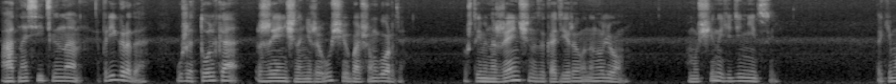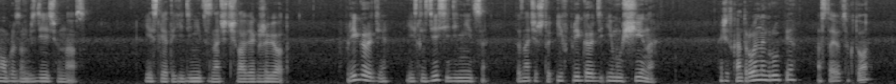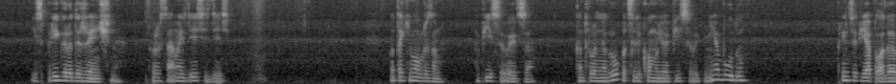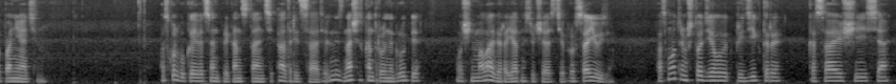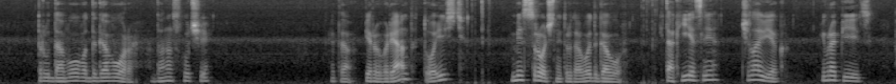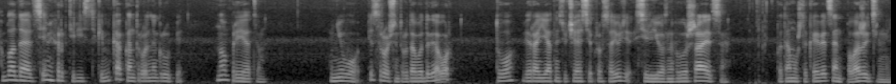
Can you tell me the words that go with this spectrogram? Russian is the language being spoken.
А относительно пригорода уже только женщины, не живущие в большом городе. Потому что именно женщины закодированы нулем, а мужчины единицей. Таким образом, здесь у нас, если это единица, значит человек живет в пригороде, если здесь единица, это значит, что и в пригороде, и мужчина. Значит, в контрольной группе остается кто? Из пригорода женщины. То же самое здесь и здесь. Вот таким образом описывается контрольная группа, целиком ее описывать не буду. Принцип, я полагаю, понятен. Поскольку коэффициент при константе отрицательный, значит в контрольной группе очень мала вероятность участия в профсоюзе. Посмотрим, что делают предикторы, касающиеся трудового договора. В данном случае это первый вариант, то есть бессрочный трудовой договор. Итак, если человек, европеец, обладает всеми характеристиками, как в контрольной группе, но при этом у него бессрочный трудовой договор – то вероятность участия в профсоюзе серьезно повышается, потому что коэффициент положительный.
